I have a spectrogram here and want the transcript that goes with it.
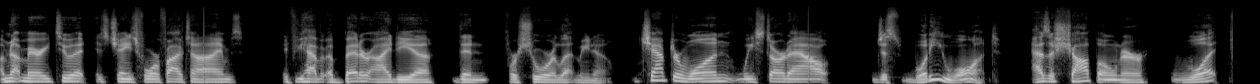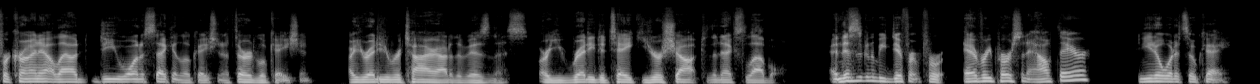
I'm not married to it. It's changed four or five times. If you have a better idea, then for sure let me know. Chapter one, we start out just what do you want? As a shop owner, what for crying out loud do you want a second location, a third location? Are you ready to retire out of the business? Are you ready to take your shop to the next level? And this is going to be different for every person out there. And you know what? It's okay.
